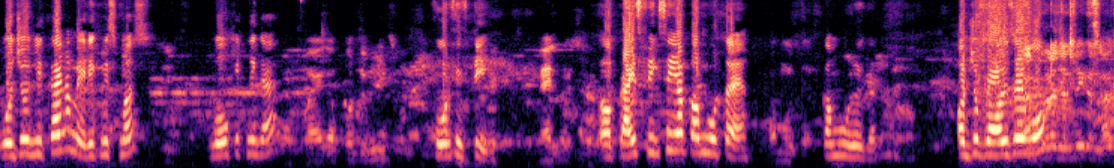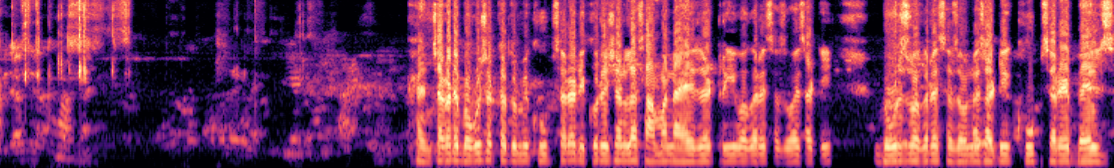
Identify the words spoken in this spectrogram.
वो जो लिखा है ना मेरी क्रिसमस वो कितने का है? फोर फिफ्टी प्राइस फिक्स है या कम होता है? कम होगा और जो बॉल्स है वो? हाँ। ह्यांच्याकडे बघू शकता तुम्ही खूप सारं डेकोरेशनला सामान आहे जर ट्री वगैरे सजवायसाठी डोर्स वगैरे सजवण्यासाठी खूप सारे बेल्स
